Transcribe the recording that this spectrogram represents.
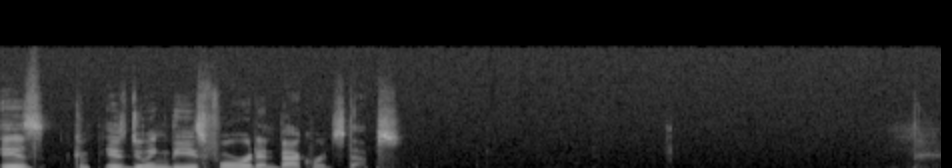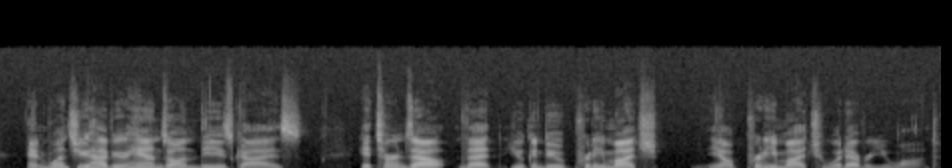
is is doing these forward and backward steps. And once you have your hands on these guys, it turns out that you can do pretty much, you know, pretty much whatever you want.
